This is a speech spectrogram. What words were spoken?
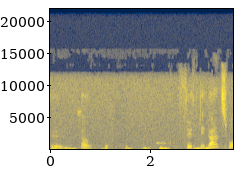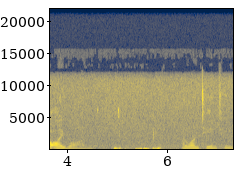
Who? Oh. 50. That's what I want. I want TNT.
